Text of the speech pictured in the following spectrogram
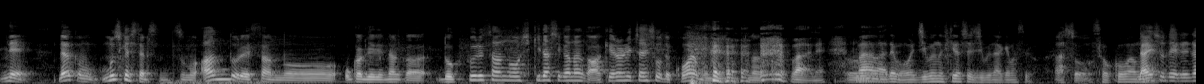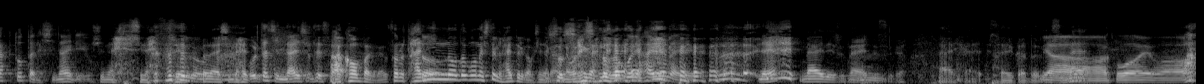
ねなんかもしかしたらそのアンドレさんのおかげでなんかドクプルさんの引き出しがなんか開けられちゃいそうで怖いもんね。まあね、うん。まあまあでも俺自分の引き出しは自分で開けますよ。あそう。そこは内緒で連絡取ったりしないでよ。しないしない。しない。俺たちに内緒でさ。あコンパクト。その他人の男の一人に入ってるかもしれないからね。俺がね。そこに入らないで。よ ね。ないですないですよ、はいはいそういうこといですね。やー怖いわ。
